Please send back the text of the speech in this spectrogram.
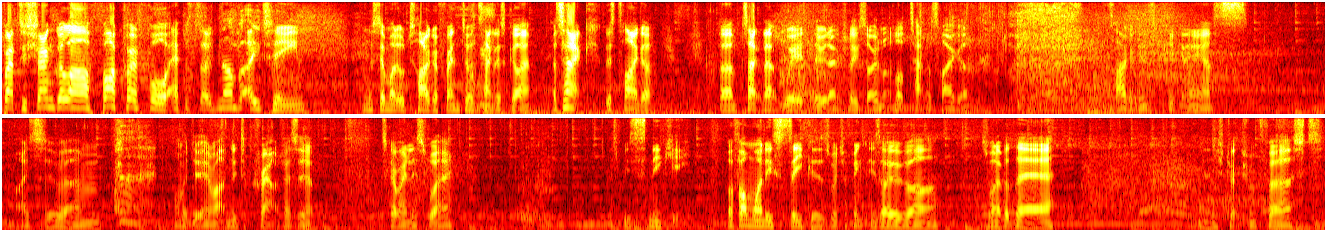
Back to Shangri-La, Far Cry 4, episode number 18. I'm gonna send my little tiger friend to attack this guy. Attack this tiger. Um, attack that weird dude actually. Sorry, not not attack the tiger. The tiger is kicking ass. Right, so um, what am I doing? Right, I need to crouch. That's it. Let's go around this way. Let's be sneaky. Well, I found one of these seekers, which I think is over. There's one over there. In this direction first.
